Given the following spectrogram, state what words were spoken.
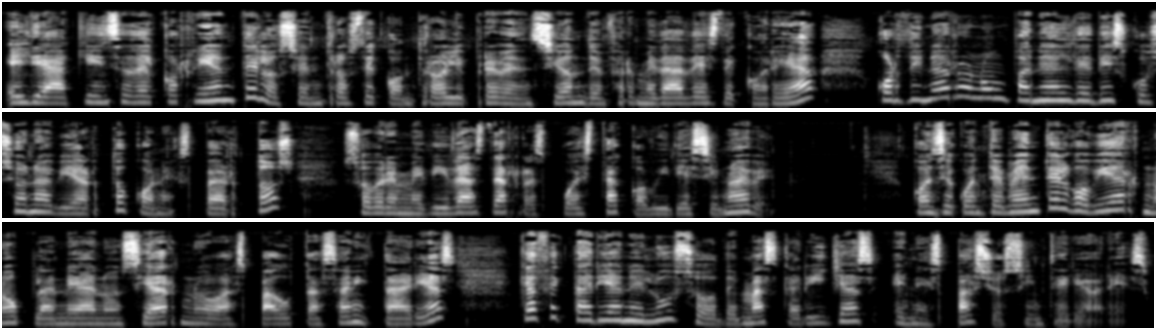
El día 15 del corriente, los Centros de Control y Prevención de Enfermedades de Corea coordinaron un panel de discusión abierto con expertos sobre medidas de respuesta a COVID-19. Consecuentemente, el gobierno planea anunciar nuevas pautas sanitarias que afectarían el uso de mascarillas en espacios interiores.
